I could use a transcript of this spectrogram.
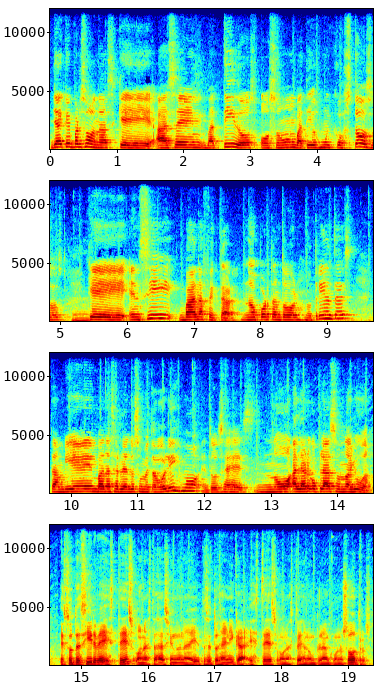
Ya que hay personas que hacen batidos o son batidos muy costosos que en sí van a afectar, no aportan todos los nutrientes, también van a hacer lento su metabolismo, entonces no a largo plazo no ayudan. Esto te sirve estés o no estás haciendo una dieta cetogénica, estés o no estés en un plan con nosotros.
